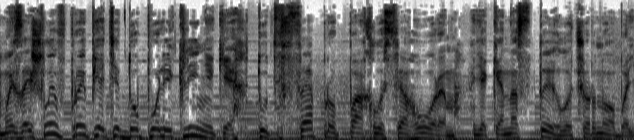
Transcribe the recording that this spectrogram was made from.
Ми зайшли в Прип'яті до поліклініки. Тут все пропахлося горем, яке настигло Чорнобиль.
